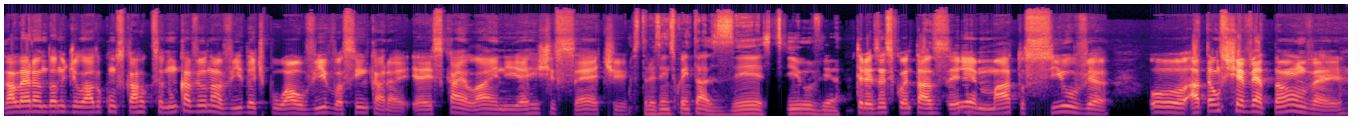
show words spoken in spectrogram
galera andando de lado com os carros que você nunca viu na vida, tipo, ao vivo, assim, cara. É Skyline, RX-7. Os 350Z, Silvia. 350Z, Mato, Silvia. o, até uns chevetão, velho.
